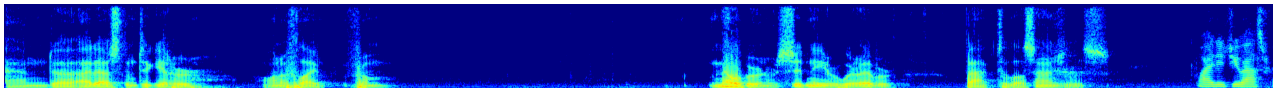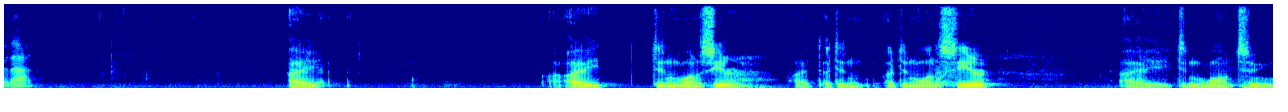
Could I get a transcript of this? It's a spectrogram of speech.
And uh, I'd asked them to get her on a flight from Melbourne or Sydney or wherever back to Los Angeles. Why did you ask for that? I I didn't want to see her. I, I didn't I didn't want to see her. I didn't want to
